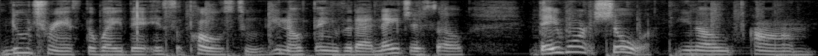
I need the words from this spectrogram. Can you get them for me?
nutrients the way that it's supposed to? You know, things of that nature. So they weren't sure. You know, um,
